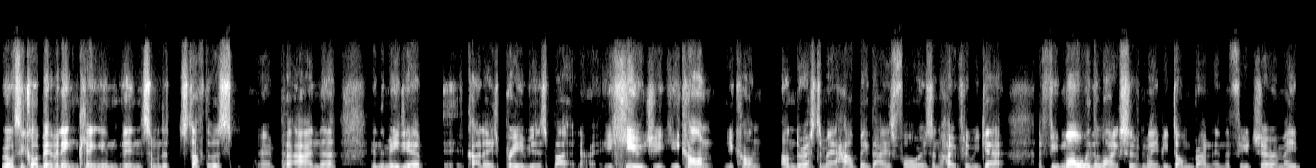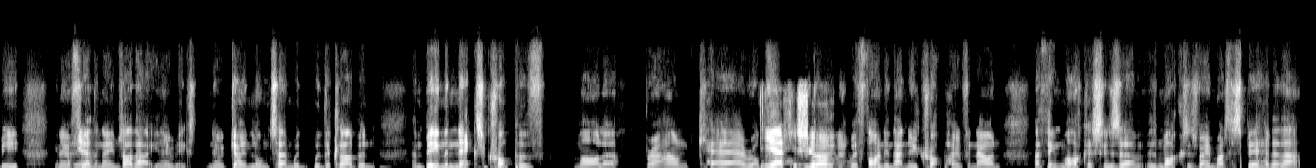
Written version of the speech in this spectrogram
we obviously got a bit of an inkling in, in some of the stuff that was you know, put out in the in the media a couple of days previous. But no, huge. You, you can't you can't underestimate how big that is for us, and hopefully we get a few more with the likes of maybe Dombrandt in the future, and maybe you know a few Yeah. other names like that. You know, ex, you know going long term with with the club and and being the next crop of Marler. Brown, Care. Yeah, for you sure. know, we're finding that new crop hopefully now, and I think Marcus is um, is Marcus is very much the spearhead of that.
